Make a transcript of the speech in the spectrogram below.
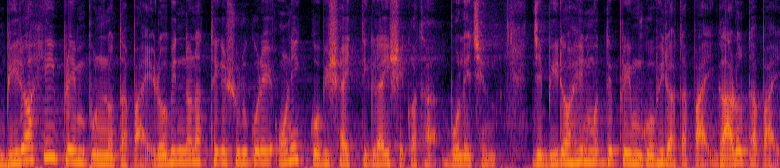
বিরহেই প্রেম পূর্ণতা পায়। রবীন্দ্রনাথ থেকে শুরু করে অনেক কবি সাহিত্যিকরাই সে কথা বলেছেন যে বিরহের মধ্যে প্রেম গভীরতা পায়, গাঢ়তা পায়।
